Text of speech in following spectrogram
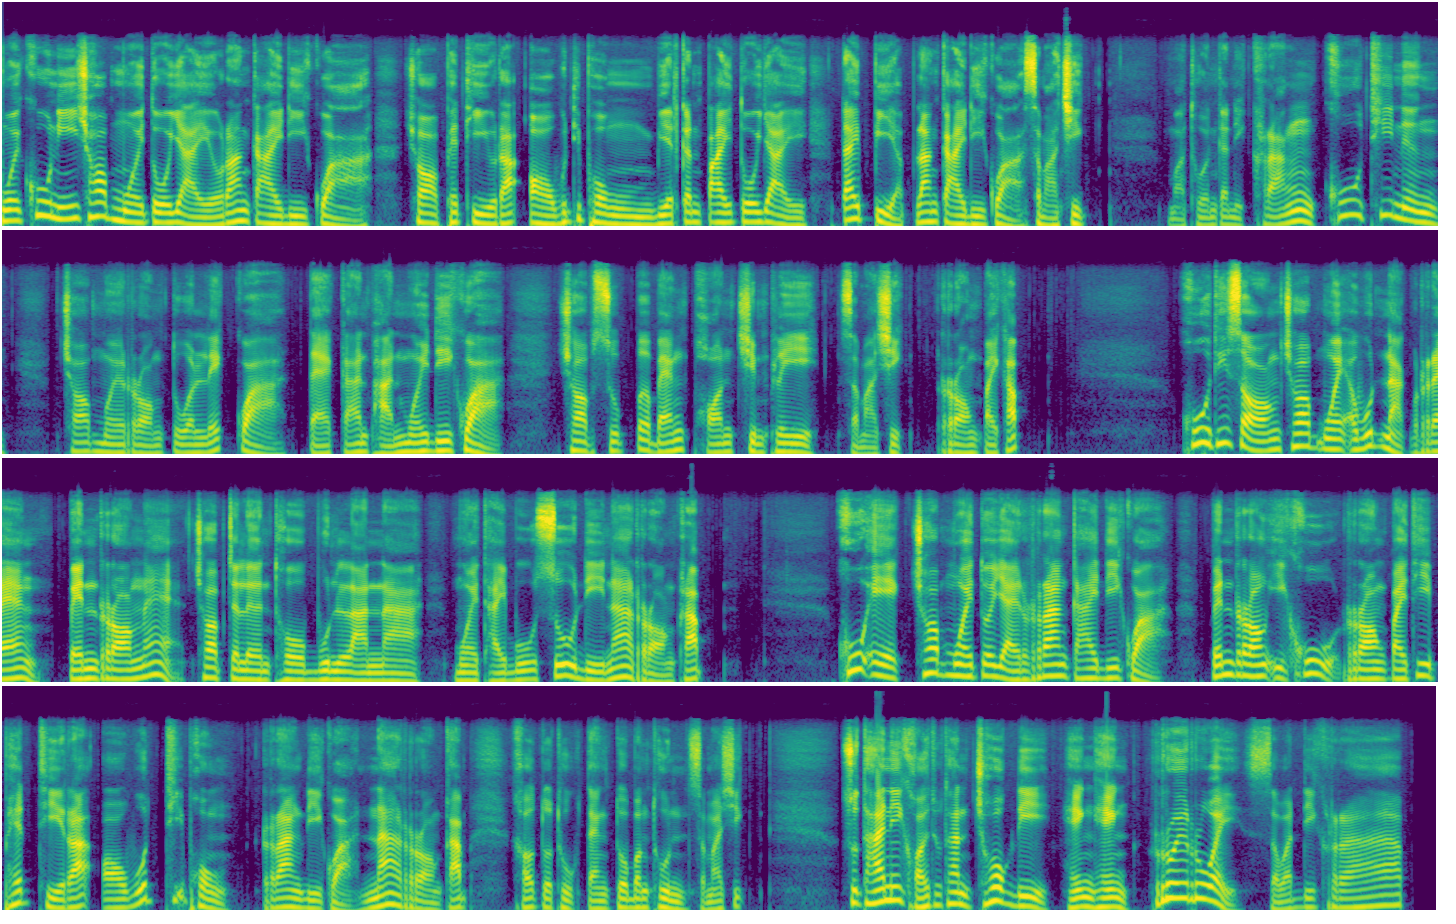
มวยคู่นี้ชอบมวยตัวใหญ่ร่างกายดีกว่า ชอบเพชรทีระอวุฒิพงศ์เบียดกันไปตัวใหญ่ได้เปรียบร่างกายดีกว่าสมาชิก มาทวนกันอีกครั้งคู่ที่หนึ่ง ชอบมวยรองตัวเล็กกว่า แต่การผ่านมวยดีกว่า ชอบซูเปอร์แบงค์พรชิมพลี สมาชิกรองไปครับ คู่ที่สองชอบมวยอาวุธหนักแรง เป็นรองแน่ชอบเจริญโทบุญลานนา มวยไทยบูสู้ดีหน้ารองครับ คู่เอกชอบมวยตัวใหญ่ร่างกายดีกว่า เป็นรองอีกคู่รองไปที่เพชรธีระอวุฒิพงศ์ร่างดีกว่าหน้ารองครับ เขาตัวถูกแต่งตัวบังทุนสมาชิก สุดท้ายนี้ขอให้ทุกท่านโชคดีเฮงเฮงรวยรวยสวัสดีครับ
